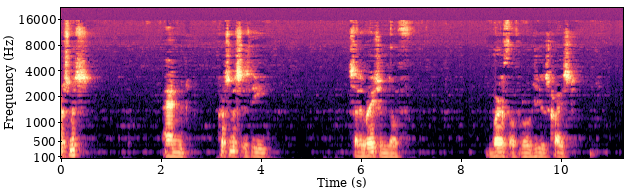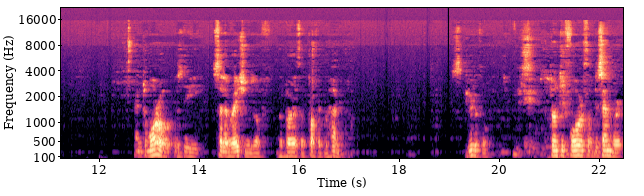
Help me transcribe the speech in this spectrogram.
Christmas, and Christmas is the celebration of birth of Lord Jesus Christ. And tomorrow is the celebrations of the birth of Prophet Muhammad. It's beautiful. 24th of December,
